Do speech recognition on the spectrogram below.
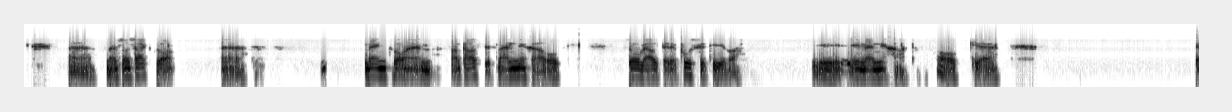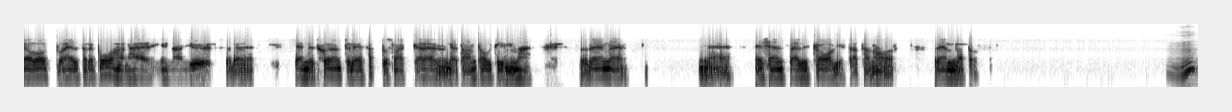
Eh, men som sagt var, eh, Bengt var en fantastisk människa och såg alltid det positiva i, i människan. Och eh, jag var uppe och hälsade på honom här innan jul, så det kändes skönt och vi satt och snackade under ett antal timmar. Så det, med, med, det känns väldigt tragiskt att han har lämnat oss. Mm.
